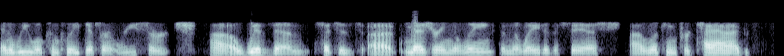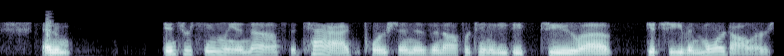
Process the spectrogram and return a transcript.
and we will complete different research uh, with them, such as uh, measuring the length and the weight of the fish, uh, looking for tags, and interestingly enough, the tag portion is an opportunity to, to uh, get you even more dollars.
